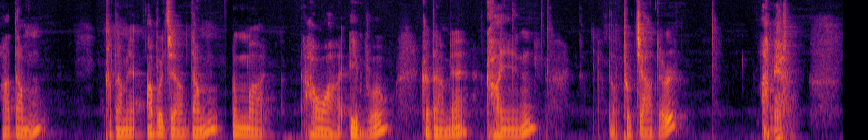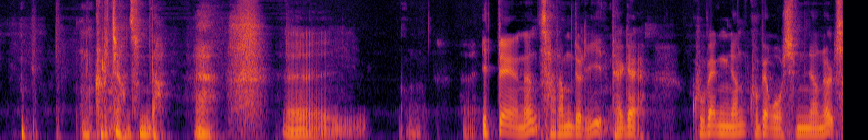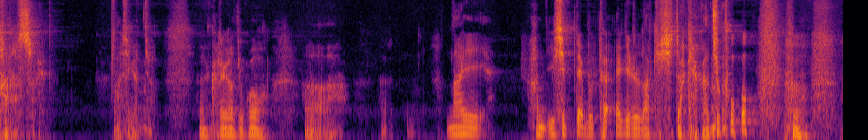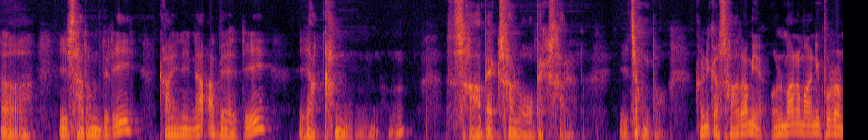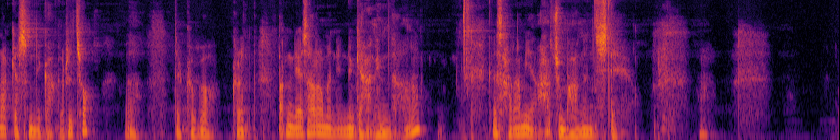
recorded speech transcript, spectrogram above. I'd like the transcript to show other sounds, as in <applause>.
아담, 그 다음에 아버지 아담, 엄마 하와 이브, 그 다음에 가인, 또 둘째 아들 아벨. 음, 그렇지 않습니다. 예. 에, 이때는 사람들이 대개 900년, 950년을 살았어요. 아시겠죠? 그래가지고, 어, 나이 한 20대부터 아기를 낳기 시작해가지고, <laughs> 어, 이 사람들이 가인이나 아벨이 약한 400살, 500살 이 정도. 그러니까 사람이 얼마나 많이 불어났겠습니까? 그렇죠? 어, 그거 딱네 사람은 있는 게 아닙니다. 그 사람이 아주 많은 시대예요. 어.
